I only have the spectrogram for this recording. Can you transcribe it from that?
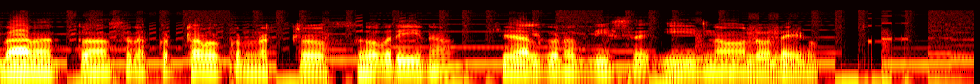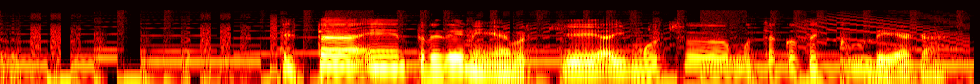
Vamos entonces nos encontramos con nuestro sobrino, que algo nos dice y no lo leo. Esta es entretenida porque hay mucho, muchas cosas escondidas acá.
